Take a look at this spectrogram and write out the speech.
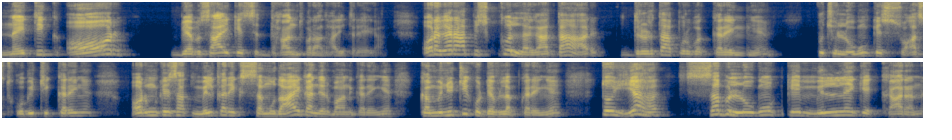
नैतिक और व्यवसाय के सिद्धांत पर आधारित रहेगा। और अगर आप इसको लगातार दृढ़ता पूर्वक करेंगे कुछ लोगों के स्वास्थ्य को भी ठीक करेंगे और उनके साथ मिलकर एक समुदाय का निर्माण करेंगे कम्युनिटी को डेवलप करेंगे तो यह सब लोगों के मिलने के कारण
